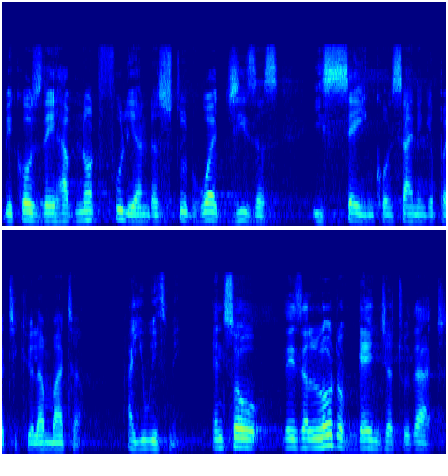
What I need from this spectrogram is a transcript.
because they have not fully understood what Jesus is saying concerning a particular matter. Are you with me? And so there's a lot of danger to that.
